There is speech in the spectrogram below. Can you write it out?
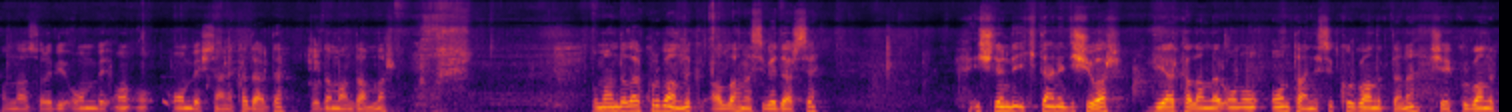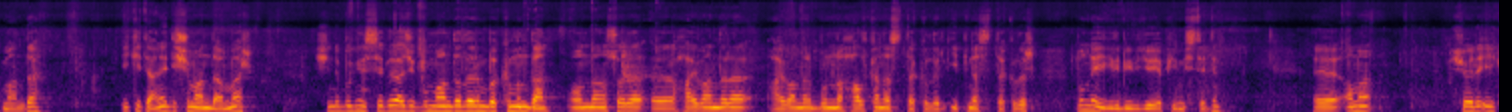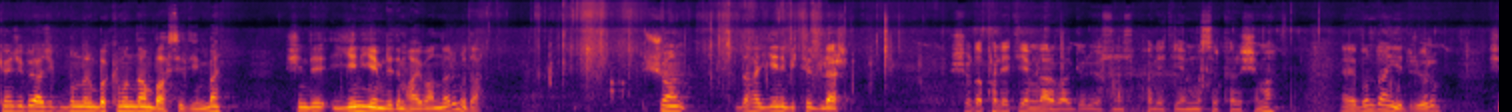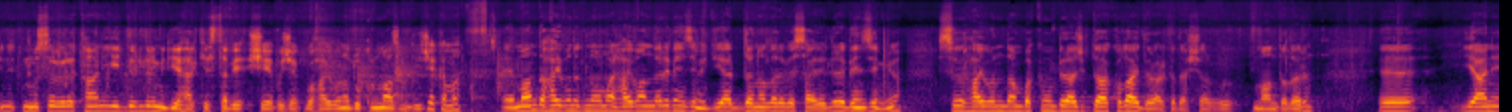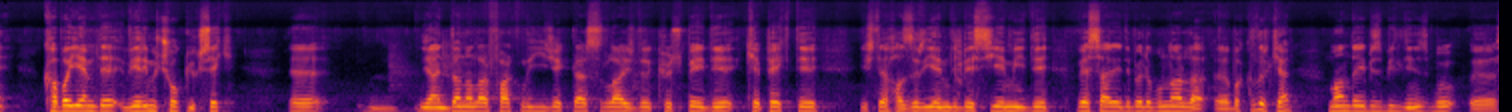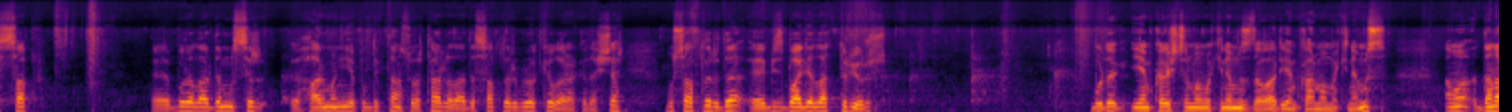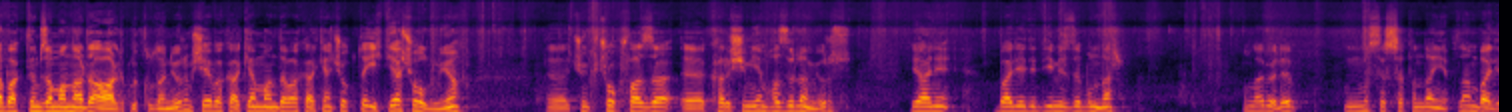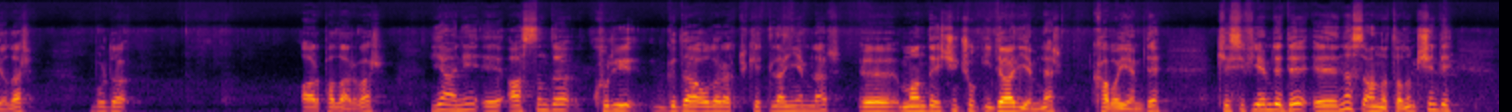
Ondan sonra bir 15, 10 15 tane kadar da burada mandam var. Bu mandalar kurbanlık Allah nasip ederse. İçlerinde iki tane dişi var. Diğer kalanlar 10, 10 tanesi kurbanlık dana, şey kurbanlık manda. İki tane dişi mandam var. Şimdi bugün size birazcık bu mandaların bakımından, ondan sonra e, hayvanlara, hayvanların burnuna halka nasıl takılır, ip nasıl takılır, bununla ilgili bir video yapayım istedim. E, ama şöyle ilk önce birazcık bunların bakımından bahsedeyim ben. Şimdi yeni yemledim hayvanlarımı da. Şu an daha yeni bitirdiler. Şurada palet yemler var görüyorsunuz. Palet yem mısır karışımı. E, bundan yediriyorum. Şimdi mısır böyle tane yedirilir mi diye herkes tabi şey yapacak. Bu hayvana dokunmaz mı diyecek ama e, manda hayvanı normal hayvanlara benzemiyor. Diğer danalara vesairelere benzemiyor. Sığır hayvanından bakımı birazcık daha kolaydır arkadaşlar bu mandaların. E, yani kaba yemde verimi çok yüksek. E, yani danalar farklı yiyecekler sılajdı, küspeydi, kepekti, işte hazır yemdi, besi yemiydi vesaireydi böyle bunlarla e, bakılırken mandayı biz bildiğiniz bu e, sap e, buralarda mısır e, harmoni yapıldıktan sonra tarlalarda sapları bırakıyorlar arkadaşlar. Bu sapları da e, biz balyalattırıyoruz. Burada yem karıştırma makinemiz de var, yem karma makinemiz. Ama dana baktığım zamanlarda ağırlıklı kullanıyorum. Şeye bakarken, manda bakarken çok da ihtiyaç olmuyor. E, çünkü çok fazla e, karışım yem hazırlamıyoruz. Yani balya dediğimizde bunlar. Bunlar böyle mısır sapından yapılan balyalar. Burada arpalar var. Yani e, aslında kuru gıda olarak tüketilen yemler e, manda için çok ideal yemler. Kaba yemde. Kesif yemde de e, nasıl anlatalım? Şimdi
